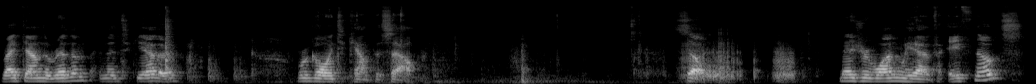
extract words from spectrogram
write down the rhythm, and then together we're going to count this out. So, measure one, we have eighth notes.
